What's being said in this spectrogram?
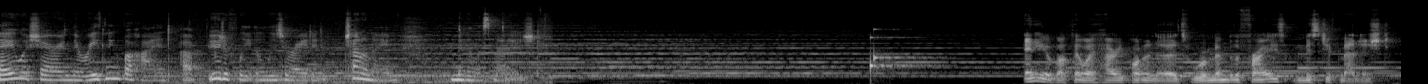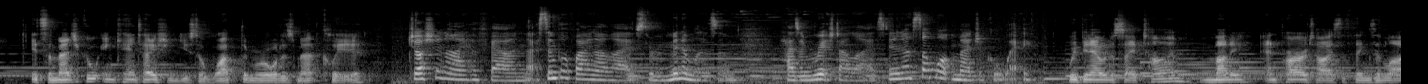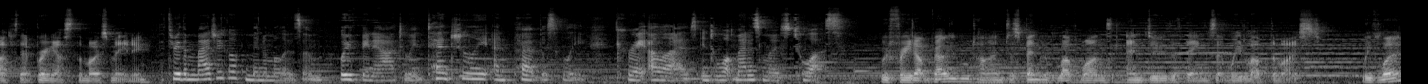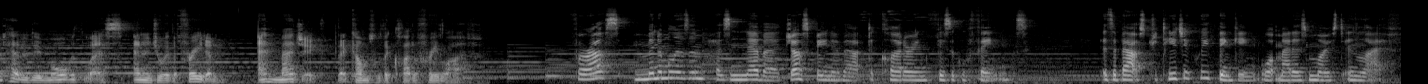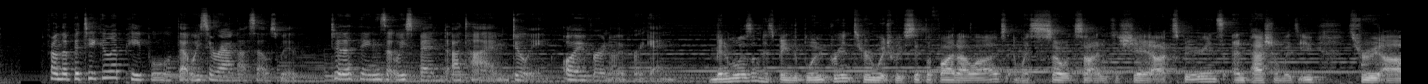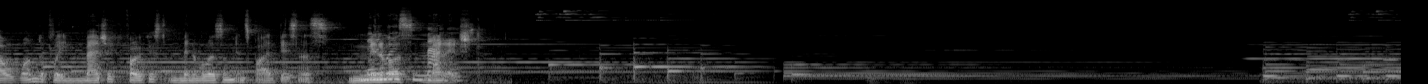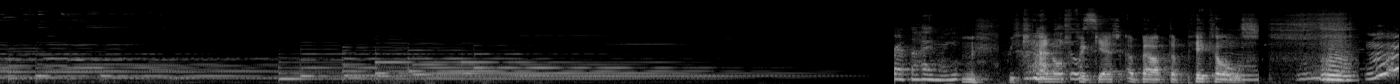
today we're sharing the reasoning behind our beautifully alliterated channel name, Minimalists Managed. Any of our fellow Harry Potter nerds will remember the phrase mischief managed. It's the magical incantation used to wipe the Marauders map clear. Josh and I have found that simplifying our lives through minimalism has enriched our lives in a somewhat magical way. We've been able to save time, money, and prioritise the things in life that bring us the most meaning. Through the magic of minimalism, we've been able to intentionally and purposefully create our lives into what matters most to us. We've freed up valuable time to spend with loved ones and do the things that we love the most. We've learned how to do more with less and enjoy the freedom and magic that comes with a clutter free life. For us, minimalism has never just been about decluttering physical things. It's about strategically thinking what matters most in life. From the particular people that we surround ourselves with, to the things that we spend our time doing over and over again. Minimalism has been the blueprint through which we've simplified our lives, and we're so excited to share our experience and passion with you through our wonderfully magic focused, minimalism inspired business. Minimalists Managed. We cannot forget about the pickles. Mm.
